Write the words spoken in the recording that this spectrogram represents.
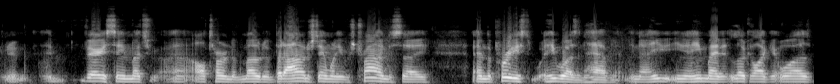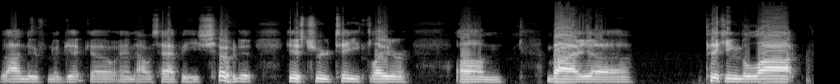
it, it very seemed much uh, alternative motive, but I understand what he was trying to say. And the priest, he wasn't having it. You know, he you know he made it look like it was, but I knew from the get go, and I was happy he showed it his true teeth later. Um, by uh, picking the lock,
